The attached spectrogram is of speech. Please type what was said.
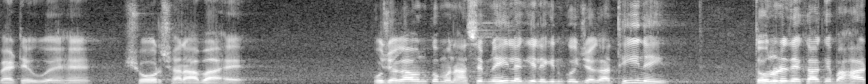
बैठे हुए हैं, शोर शराबा है। वो जगह उनको मुनासिब नहीं लगी, लेकिन कोई जगह थी नहीं। तो उन्होंने देखा कि बाहर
